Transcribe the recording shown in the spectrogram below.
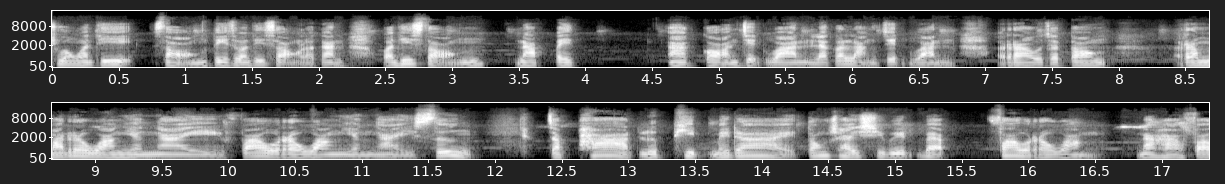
ช่วงวันที่ 2 ตีวันที่ 2 แล้วกัน วันที่ 2 นับไปอ่าก่อน 7 วันแล้วก็หลัง 7 วัน เราจะต้องระมัดระวังอย่างไง เฝ้าระวังอย่างไง ซึ่งจะพลาดหรือผิดไม่ได้ ต้องใช้ชีวิตแบบเฝ้าระวังนะคะ เฝ้า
